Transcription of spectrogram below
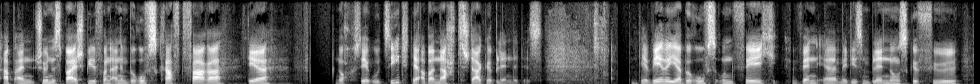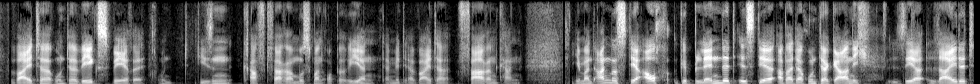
habe ein schönes Beispiel von einem Berufskraftfahrer, der noch sehr gut sieht, der aber nachts stark geblendet ist. Der wäre ja berufsunfähig, wenn er mit diesem Blendungsgefühl weiter unterwegs wäre. Und diesen Kraftfahrer muss man operieren, damit er weiter fahren kann. Jemand anderes, der auch geblendet ist, der aber darunter gar nicht sehr leidet,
